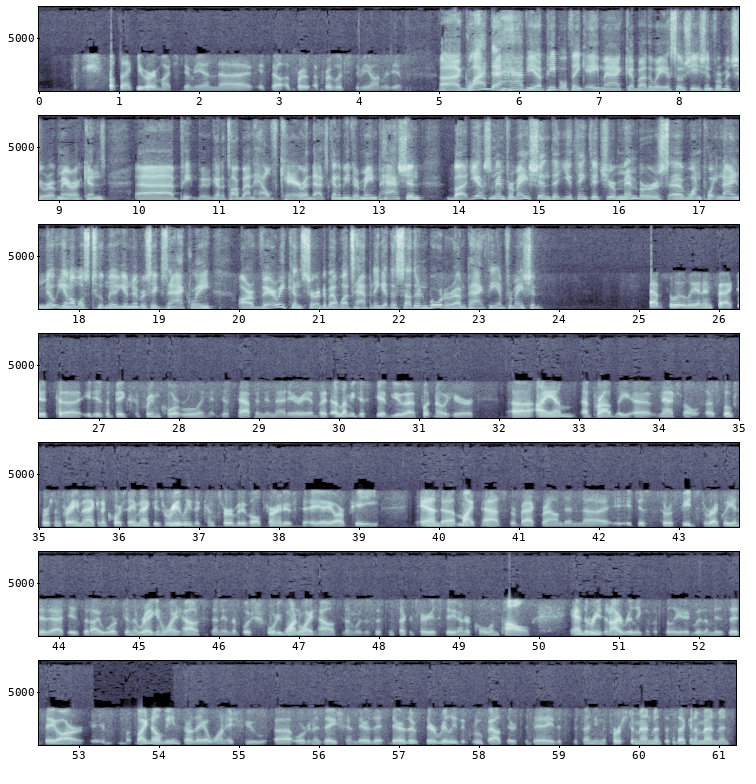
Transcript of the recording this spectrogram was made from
Well, thank you very much, Jimmy, and uh, it's a, a privilege to be on with you. Uh, glad to have you. People think AMAC, uh, by the way, Association for Mature Americans. Uh, we've got to talk about health care, and that's going to be their main passion. But you have some information that you think that your members, uh, 1.9 million, almost 2 million members exactly, are very concerned about what's happening at the southern border. Unpack the information. Absolutely, and in fact, it uh, it is a big Supreme Court ruling that just happened in that area. But uh, let me just give you a footnote here uh, I am uh, proudly a national uh, spokesperson for AMAC, and of course, AMAC is really the conservative alternative to AARP. And uh, my past or background, and uh, it just sort of feeds directly into that, is that I worked in the Reagan White House and in the Bush 41 White House, and was Assistant Secretary of State under Colin Powell. And the reason I really have affiliated with them is that they are, by no means are they a one-issue uh, organization. They're the, they're the, they're really the group out there today that's defending the First Amendment, the Second Amendment,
